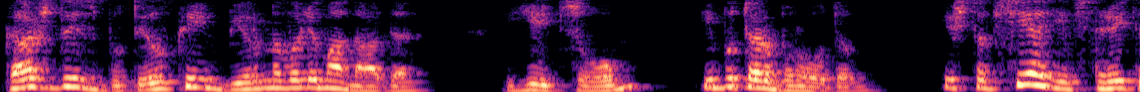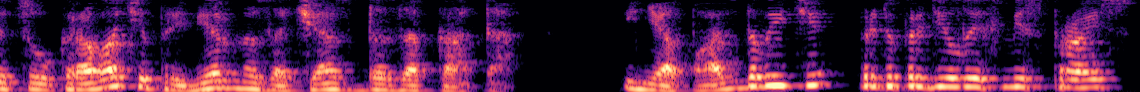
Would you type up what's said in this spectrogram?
каждый с бутылкой имбирного лимонада, яйцом и бутербродом, и что все они встретятся у кровати примерно за час до заката. «И не опаздывайте», — предупредила их мисс Прайс.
